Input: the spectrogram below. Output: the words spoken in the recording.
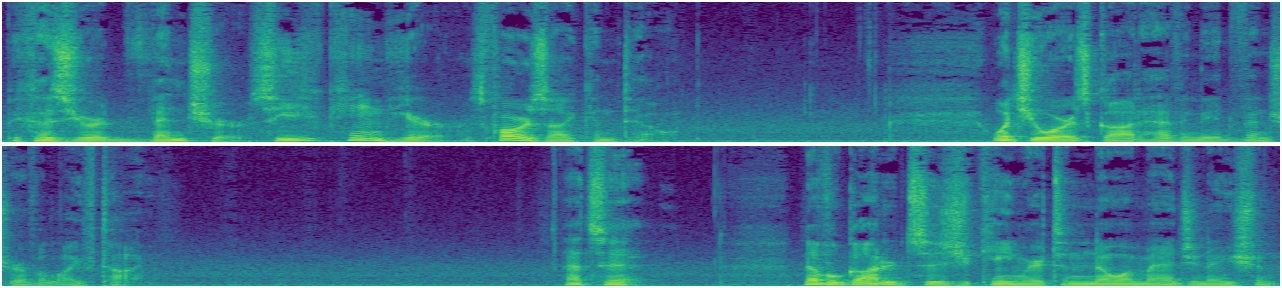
Because your adventure, see, you came here, as far as I can tell. What you are is God having the adventure of a lifetime. That's it. Neville Goddard says you came here to know imagination.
